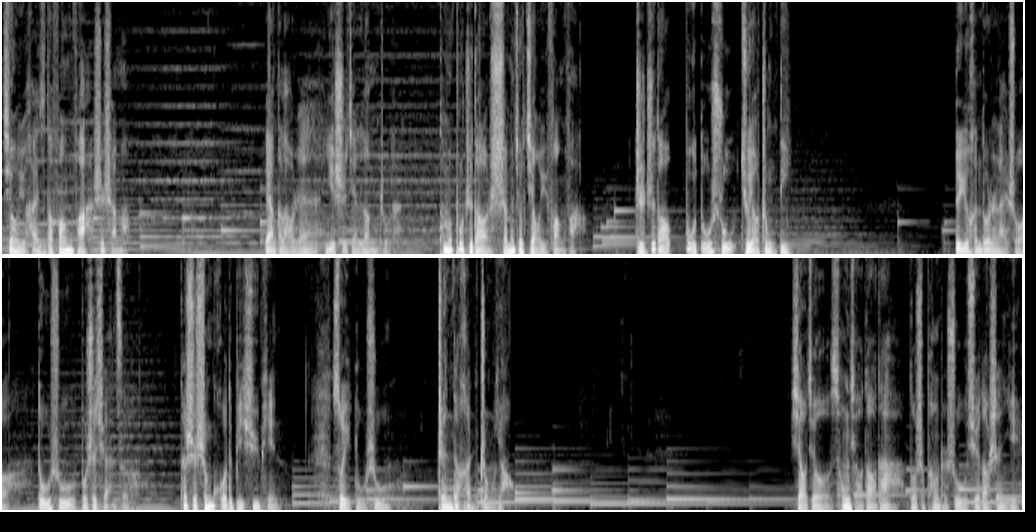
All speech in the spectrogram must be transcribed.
教育孩子的方法是什么。两个老人一时间愣住了，他们不知道什么叫教育方法，只知道不读书就要种地。对于很多人来说，读书不是选择，它是生活的必需品，所以读书真的很重要。小舅从小到大都是捧着书学到深夜，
